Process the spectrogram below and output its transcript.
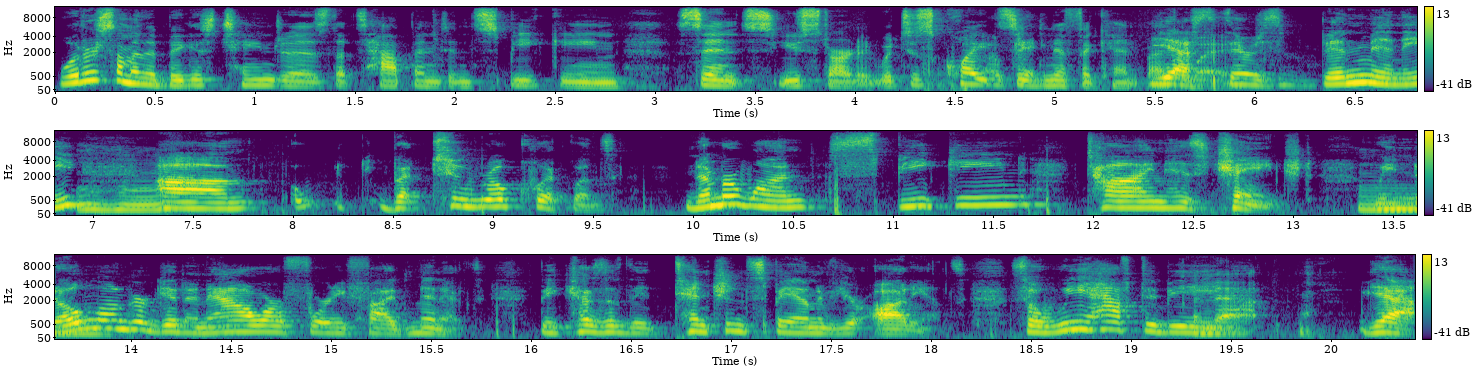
What are some of the biggest changes that's happened in speaking since you started, which is quite significant, by Yes, the way. there's been many, um, but two real quick ones. Number one, speaking time has changed. We no longer get an hour, 45 minutes because of the attention span of your audience. So we have to be. Yeah,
